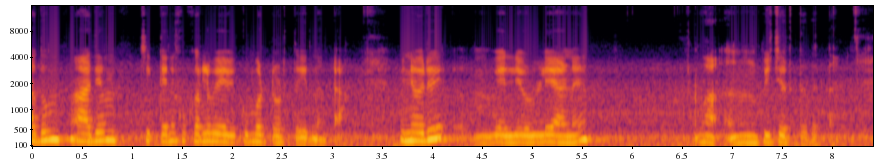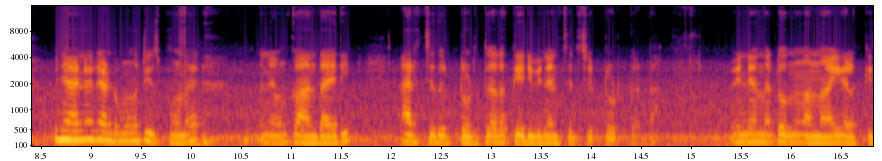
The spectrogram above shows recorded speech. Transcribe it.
അതും ആദ്യം ചിക്കൻ കുക്കറിൽ വേവിക്കുമ്പോൾ ഇട്ട് കൊടുത്തിരുന്നു കേട്ടോ. പിന്നെ ഒരു വലിയ ഉള്ളിയാണ് മൂപ്പിച്ചെടുത്തത് കേട്ടോ. അപ്പോൾ ഞാൻ രണ്ട് മൂന്ന് ടീസ്പൂണ് കാന്താരി അരച്ചത് ഇട്ട് കൊടുത്ത് അതൊക്കെ എരിവിനനുസരിച്ച് ഇട്ട് കൊടുക്കുക കേട്ടോ. പിന്നെ എന്നിട്ട് ഒന്ന് നന്നായി ഇളക്കി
